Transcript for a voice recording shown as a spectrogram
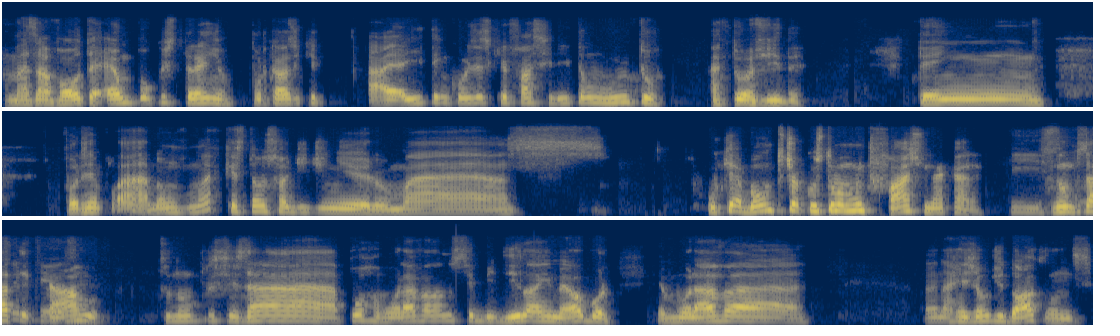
mas a volta é um pouco estranho, por causa que aí tem coisas que facilitam muito a tua vida. Tem, por exemplo, ah, não, não é questão só de dinheiro, mas o que é bom, tu te acostuma muito fácil, né, cara? Isso, tu não precisa ter carro, tu não precisar. Porra, eu morava lá no CBD, lá em Melbourne, eu morava ah, na região de Docklands,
